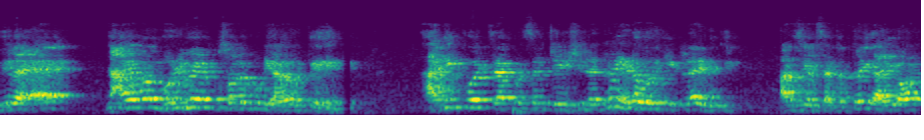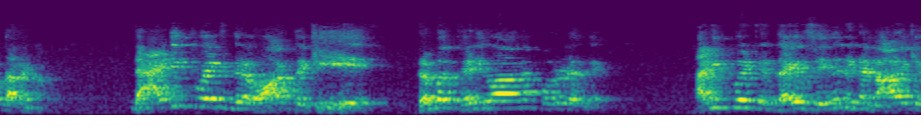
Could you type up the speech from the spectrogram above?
இதுல நியாயமா மொழிபெயர்ப்பு சொல்லக்கூடிய அளவுக்கு அடிக்குவேட் ரெப்ரசன்டேஷன் என்று இடஒதுக்கீட்டுல இருக்கு. அரசியல் சட்டத்தில் இது அறிவான தரணும் இந்த அடிக்குவேட்டுங்கிற வார்த்தைக்கு ரொம்ப தெளிவான பொருள் அங்க அடிக்குவேட் தயவு செய்து நீங்க நாளைக்கு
